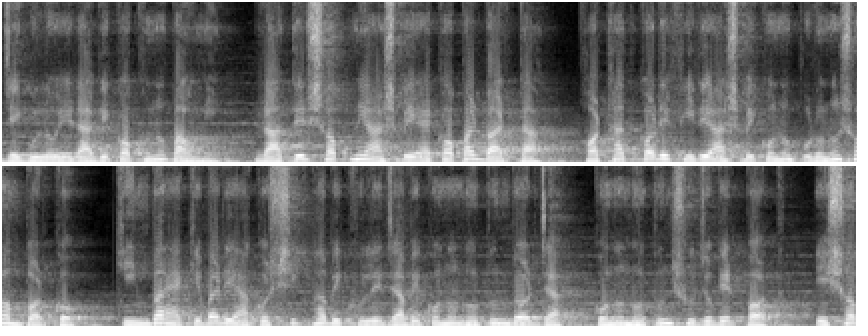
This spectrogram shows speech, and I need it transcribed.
যেগুলো এর আগে কখনো পাওনি। রাতের স্বপ্নে আসবে এক অপার বার্তা। হঠাৎ করে ফিরে আসবে কোনো পুরনো সম্পর্ক। কিংবা একেবারে আকস্মিকভাবে খুলে যাবে কোনো নতুন দরজা, কোনো নতুন সুযোগের পথ। এসব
